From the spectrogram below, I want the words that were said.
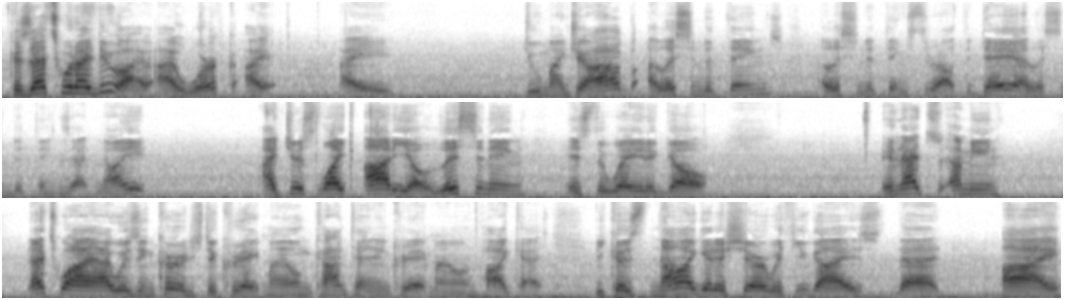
because that's what I do. I, I work. I I do my job. I listen to things. I listen to things throughout the day. I listen to things at night. I just like audio. Listening is the way to go. And that's I mean that's why I was encouraged to create my own content and create my own podcast because now I get to share with you guys that I,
